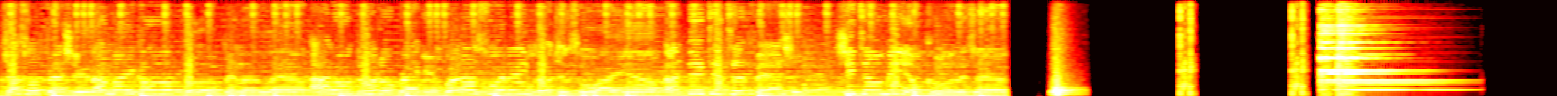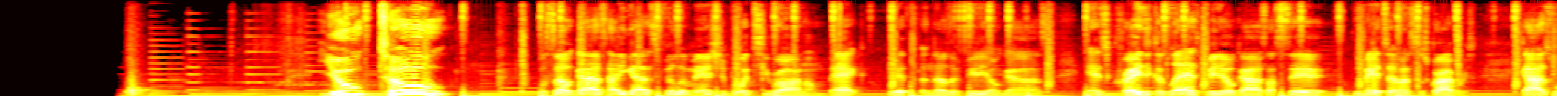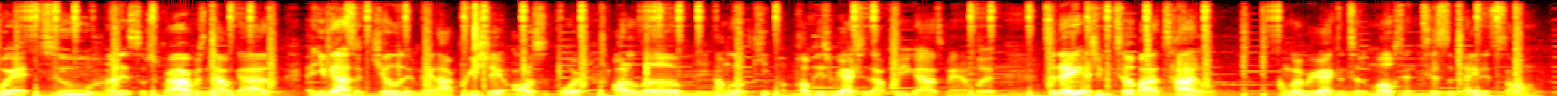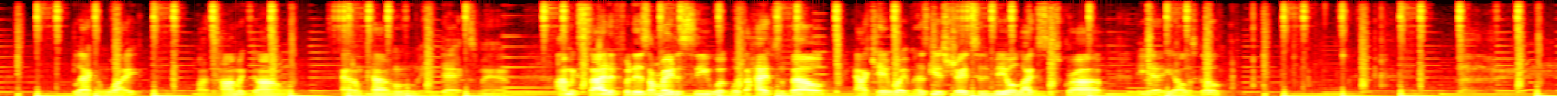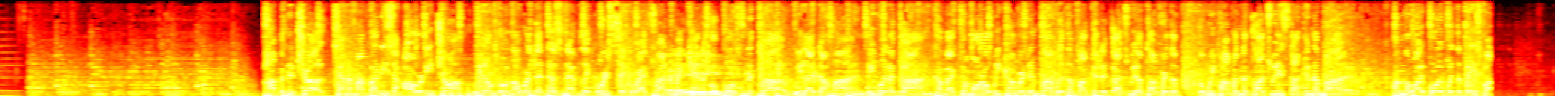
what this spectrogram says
I'ma drop some shit. I might go pull up in the lab. I don't do the bragging, but I swear they know just who I am. Addicted to fashion. She told me I'm cool as hell. YouTube. What's up, guys? How you guys feeling, man? It's your boy T-Rod, and I'm back with another video, guys. And it's crazy because last video, guys, I said we made it to 100 subscribers. Guys, we're at 200 subscribers now, guys. And you guys are killing it, man. I appreciate all the support, all the love. I'm gonna keep pumping these reactions out for you guys, man. But today, as you can tell by the title, I'm gonna be reacting to the most anticipated song, Black and White by Tom MacDonald, Adam Calhoun, and Dax, man. I'm excited for this. I'm ready to see what, what the hype's about. I can't wait, man. Let's get straight to the video. Like, subscribe. And yeah, y'all, let's go. In the truck, ten of my buddies are already drunk. We don't go nowhere that doesn't have liquor and cigarettes. Riding Hey. mechanical bulls in the club. We like to hunt, leave with a gun. Come back tomorrow, we covered in blood with a bucket of guts. We all tougher the f- and we pop in the clutch, we ain't stuck in the mud. I'm the white boy with the baseball.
